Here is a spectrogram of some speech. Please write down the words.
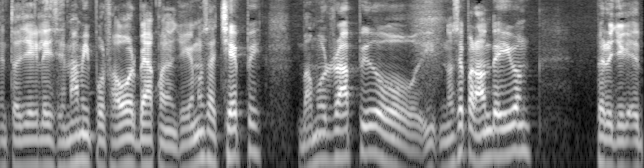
Entonces llega y le dice, mami, por favor, vea, cuando lleguemos a Chepe, vamos rápido, y no sé para dónde iban, pero llegué-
